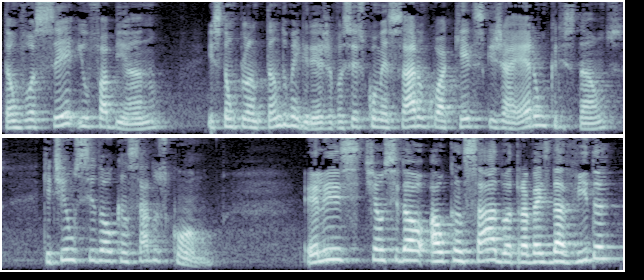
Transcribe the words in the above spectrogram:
Então você e o Fabiano estão plantando uma igreja, vocês começaram com aqueles que já eram cristãos que tinham sido alcançados como? Eles tinham sido alcançados através da vida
